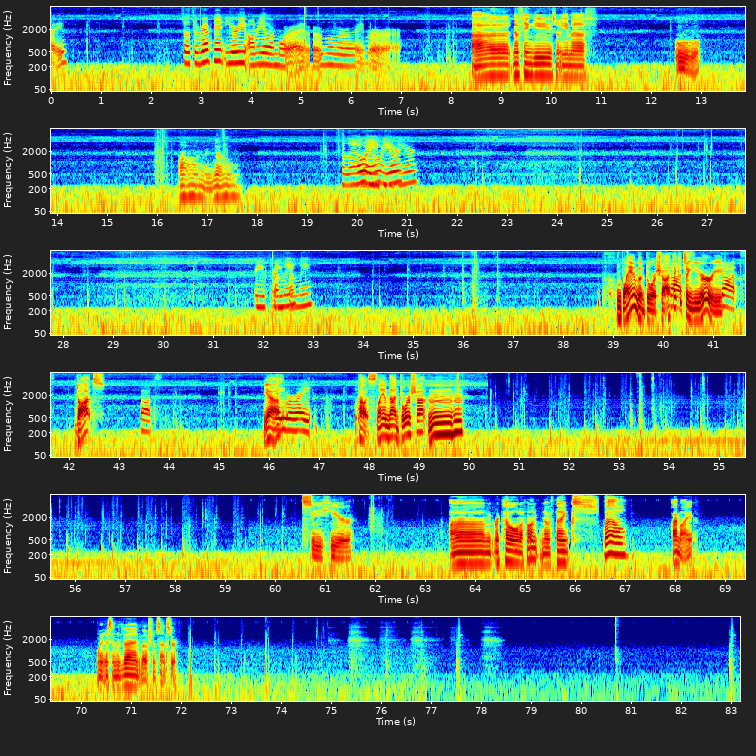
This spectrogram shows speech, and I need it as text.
So it's a Revenant, Yurei, Onryo, or Mare. or Mare- Uh, no thingies, no EMF. Ooh. Onryo. Hello, are you here? Are you friendly? friendly? Slam the door shut. I think it's a Dots. Yurei. Dots. Dots? Dots. Yeah, Yeah, you were right. with how it slammed that door shut. Mm-hmm. See here. Um, repel on a hunt? No thanks. Well, I might. Witness an event, motion sensor.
